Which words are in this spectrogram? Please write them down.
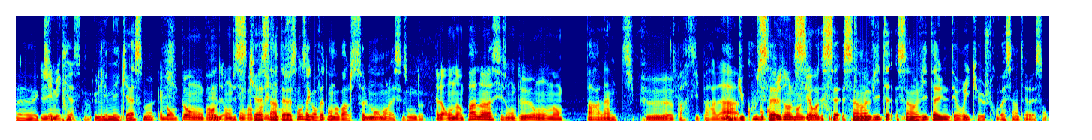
Euh, Les mécasmes. Les mécasmes. Et ben on peut en vendre. on Ce qui est assez intéressant, c'est qu'en fait, on en parle seulement dans la saison 2. Alors on en parle dans la saison 2, on en parle un petit peu euh, par-ci par-là. Et du coup, ça, plus dans le manga ça- Waku. ça- ça invite, ça invite à une théorie que je trouve assez intéressante.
